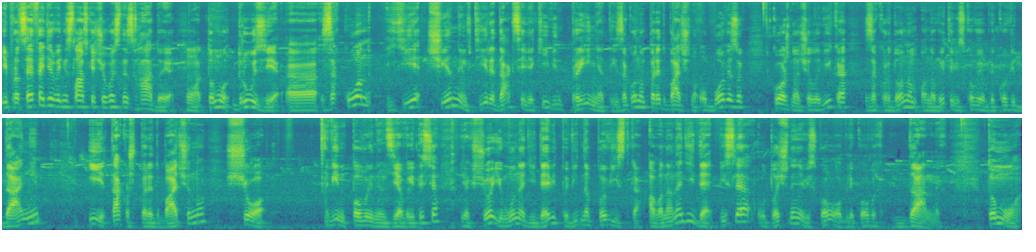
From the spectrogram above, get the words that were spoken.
І про це Федір Веніславський чогось не згадує. От, тому, друзі, е, закон є чинним в тій редакції, в якій він прийнятий. Законом передбачено обов'язок кожного чоловіка за кордоном оновити військові облікові дані. І також передбачено, що він повинен з'явитися, якщо йому надійде відповідна повістка, а вона надійде після уточнення військово-облікових даних. Тому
